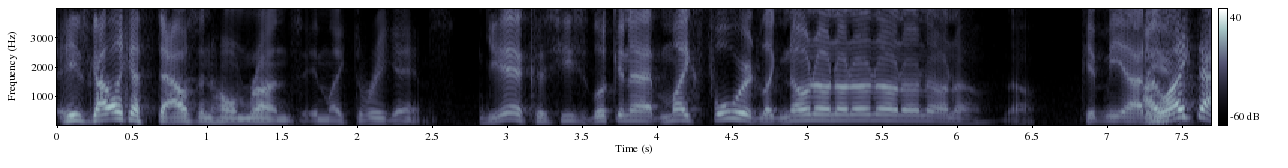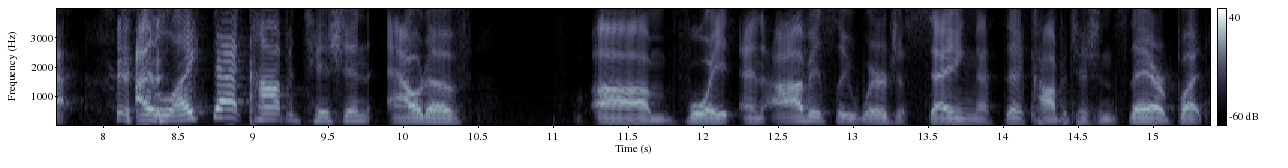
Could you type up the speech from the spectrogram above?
a he's got like a thousand home runs in like three games. Yeah, because he's looking at Mike Ford like, no, no, no, no, no, no, no, no, no. Get me out of I here. like that. I like that competition out of um, Voit, and obviously we're just saying that the competition's there. But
